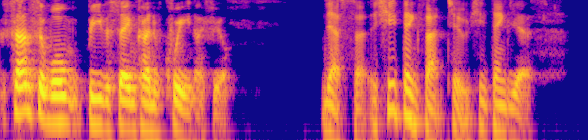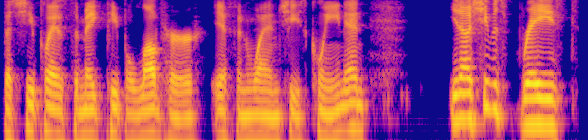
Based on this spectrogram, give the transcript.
Sansa won't be the same kind of queen, I feel. Yes, uh, she thinks that too. She thinks Yes. That she plans to make people love her if and when she's queen. And, you know, she was raised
